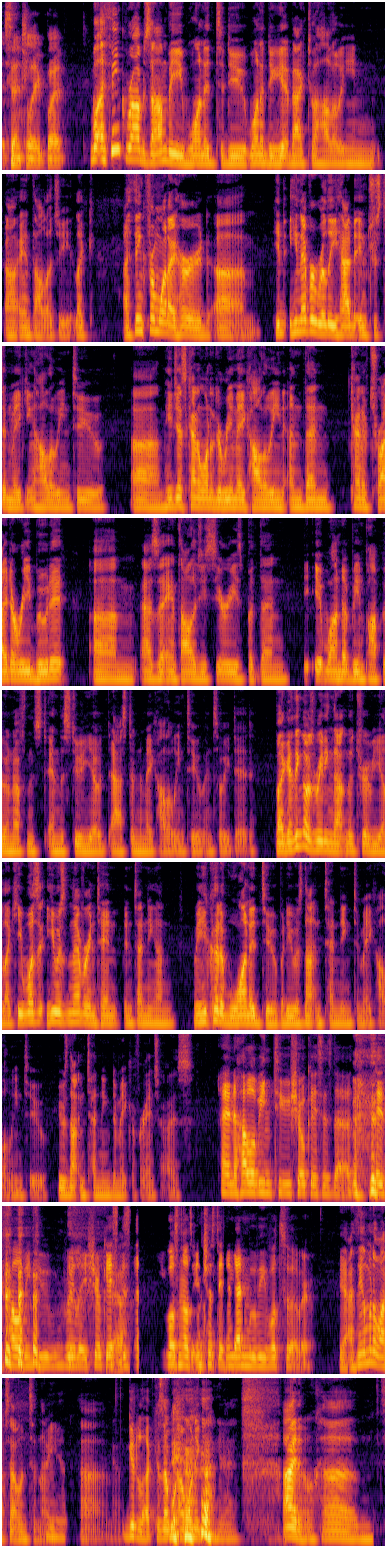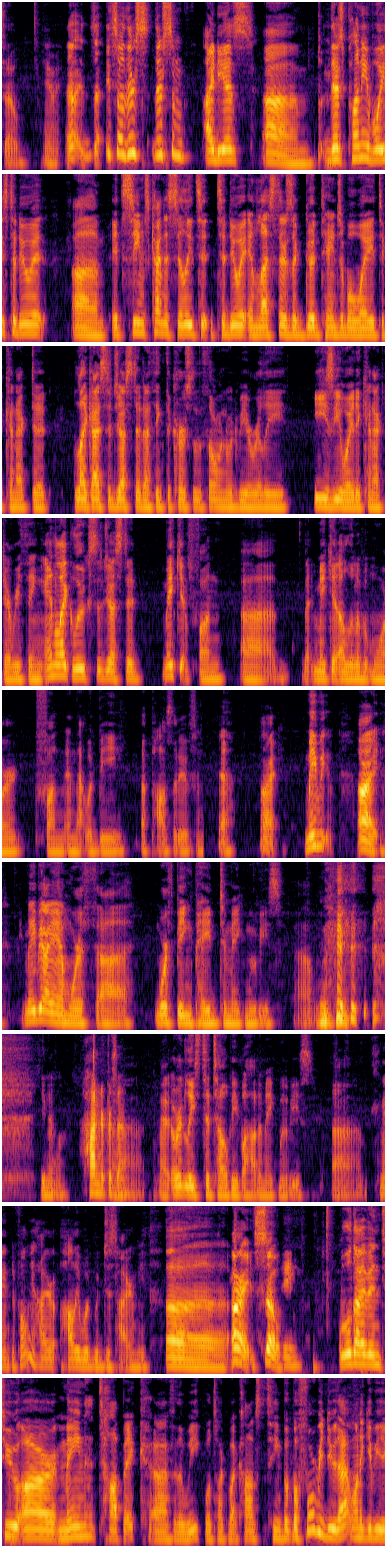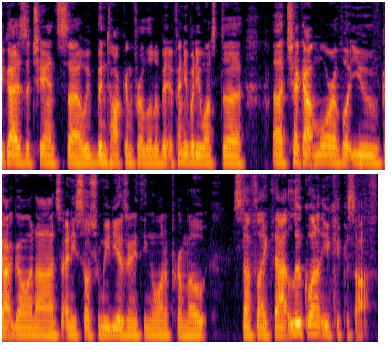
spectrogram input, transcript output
essentially. But Well, I think Rob Zombie wanted to do wanted to get back to a Halloween uh, anthology. Like, I think from what I heard, um, he he never really had interest in making Halloween two. Um, he just kind of wanted to remake Halloween and then kind of try to reboot it um, as an anthology series. But then it wound up being popular enough, and and the studio asked him to make Halloween two, and so he did. Like, I think I was reading that in the trivia. Like, he wasn't he was never intent intending on. I mean, he could have wanted to, but he was not intending to make Halloween two. He was not intending to make a franchise. and Halloween Two showcases that his Halloween Two really showcases Yeah. that he was not interested in that movie whatsoever. Yeah, I think I'm gonna watch that one tonight. Yeah. Um, Good luck. because I, want to. Yeah, I know. Um, so anyway, uh, so- so there's there's some ideas. Um, there's plenty of ways to do it. Um, it seems kind of silly to to do it unless there's a good tangible way to connect it. Like I suggested, I think the Curse of the Thorn would be a really easy way to connect everything. And like Luke suggested, make it fun. Uh, make it a little bit more fun, and that would be a positive. And yeah, all right, maybe. All right, maybe I am worth uh, worth being paid to make movies. Um, you know, Hundred percent. uh, or at least to tell people how to make movies. Uh, man, if only hire, Hollywood would just hire me. Uh, all right, so we'll dive into our main topic uh, for the week. We'll talk about Constantine, but before we do that, I want to give you guys a chance. Uh, we've been talking for a little bit. If anybody wants to uh, check out more of what you've got going on, so any social medias or anything you want to promote, stuff like that, Luke, why don't you kick us off?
